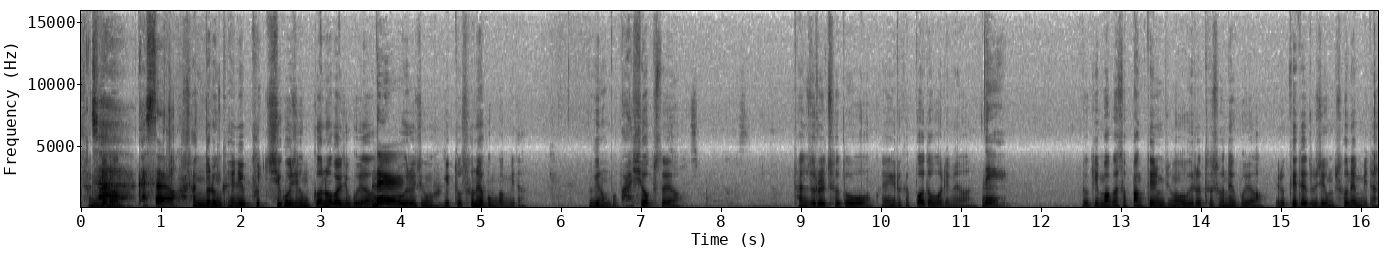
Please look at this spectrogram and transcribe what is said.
상대는 자, 갔어요. 상대는 괜히 붙이고 지금 끊어가지고요. 네. 오히려 지금 흙이 또 손해 본 겁니다. 여기는 뭐 맛이 없어요. 단수를 쳐도 그냥 이렇게 뻗어버리면 네. 여기 막아서 빵 때리면 오히려 더 손해고요. 이렇게 돼도 지금 손해입니다.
